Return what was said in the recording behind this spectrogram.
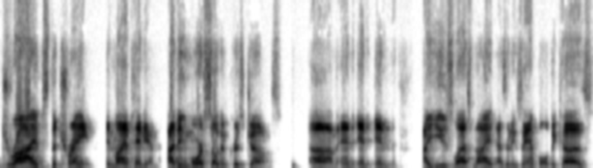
drives the train, in my opinion. I think more so than Chris Jones. Um, and and and I used last night as an example because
